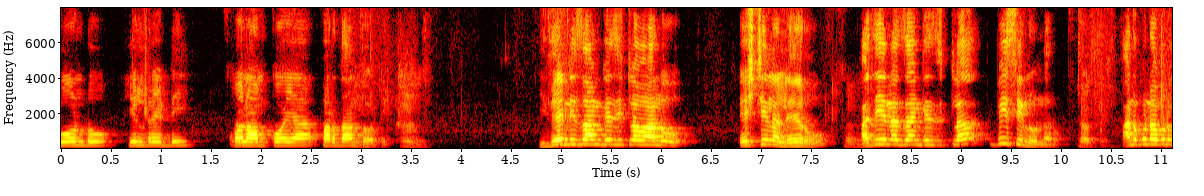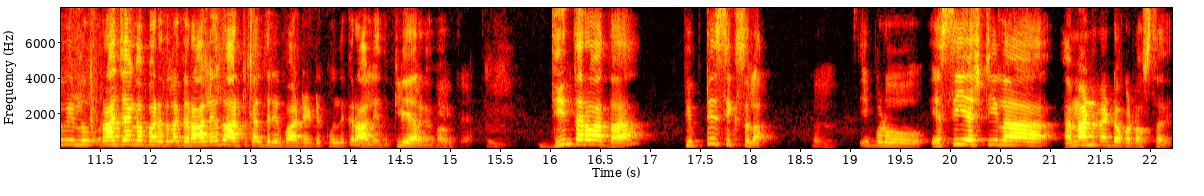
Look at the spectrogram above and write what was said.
గోండు హిల్ రెడ్డి కోలాం కోయ పర్దాన్ తోటి. ఇదే నిజాం గెజిట్లో వాళ్ళు ఎస్టీలో లేరు అదే నిజాం గెజిట్లో బీసీలు ఉన్నారు. అనుకున్నప్పుడు వీళ్ళు రాజ్యాంగ పరిధిలోకి రాలేదు ఆర్టికల్ త్రీ ఫార్టీ టూ కిందకి రాలేదు క్లియర్గా దీని తర్వాత ఫిఫ్టీ సిక్స్లో ఇప్పుడు ఎస్సీ ఎస్టీల అమెండ్మెంట్ ఒకటి వస్తుంది.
